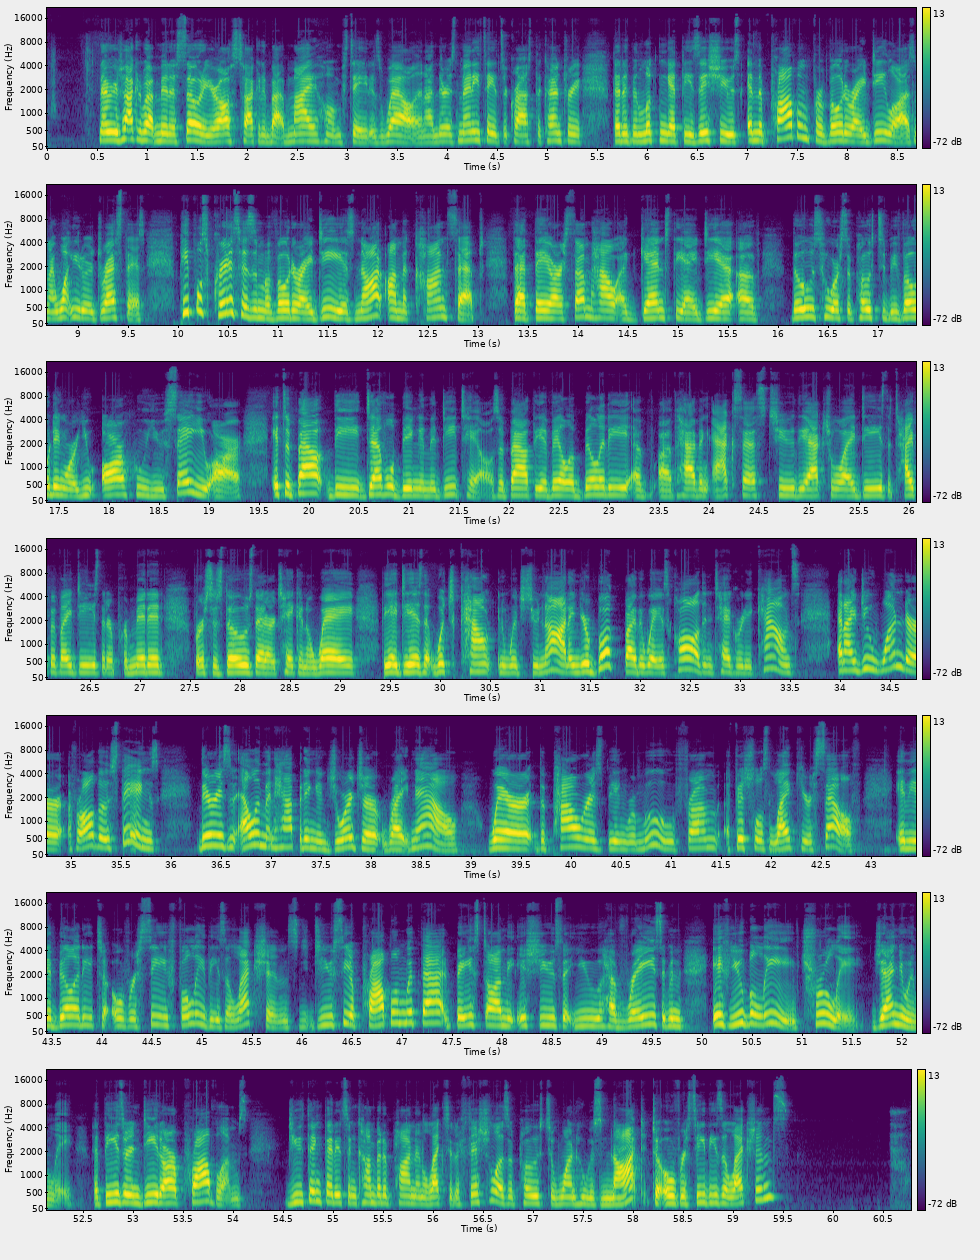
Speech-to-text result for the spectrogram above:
Now, you're talking about Minnesota. You're also talking about my home state as well. And uh, there's many states across the country that have been looking at these issues. And the problem for voter ID laws, and I want you to address this, people's criticism of voter ID is not on the concept that they are somehow against the idea of those who are supposed to be voting or you are who you say you are. It's about the devil being in the details, about the availability of, of having access to the actual IDs, the type of IDs that are permitted versus those that are taken away, the ideas that which count and which do not. And your book, by the way, is called Integrity Counts. And I do wonder, for all those things, there is an element happening in Georgia right now where the power is being removed from officials like yourself in the ability to oversee fully these elections. Do you see a problem with that based on the issues that you have raised? I mean, if you believe truly, genuinely, that these are indeed our problems, do you think that it's incumbent upon an elected official as opposed to one who is not to oversee these elections?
